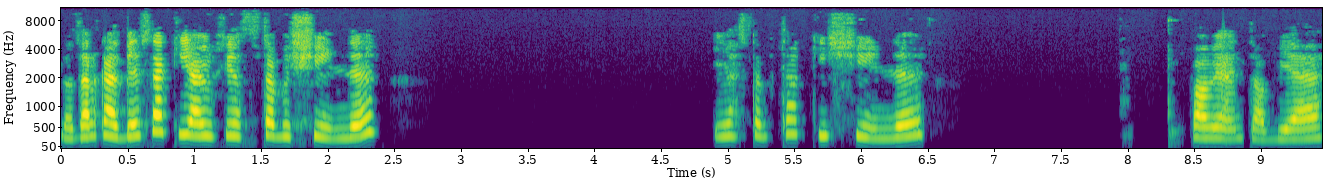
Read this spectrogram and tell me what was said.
Rozalka, wiesz jaki ja już jestem silny? Jestem taki silny. Powiem tobie.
